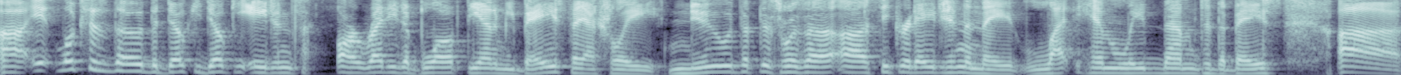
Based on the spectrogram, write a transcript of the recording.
Uh, it looks as though the Doki Doki agents are ready to blow up the enemy base. They actually knew that this was a, a secret agent and they let him lead them to the base. Uh,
